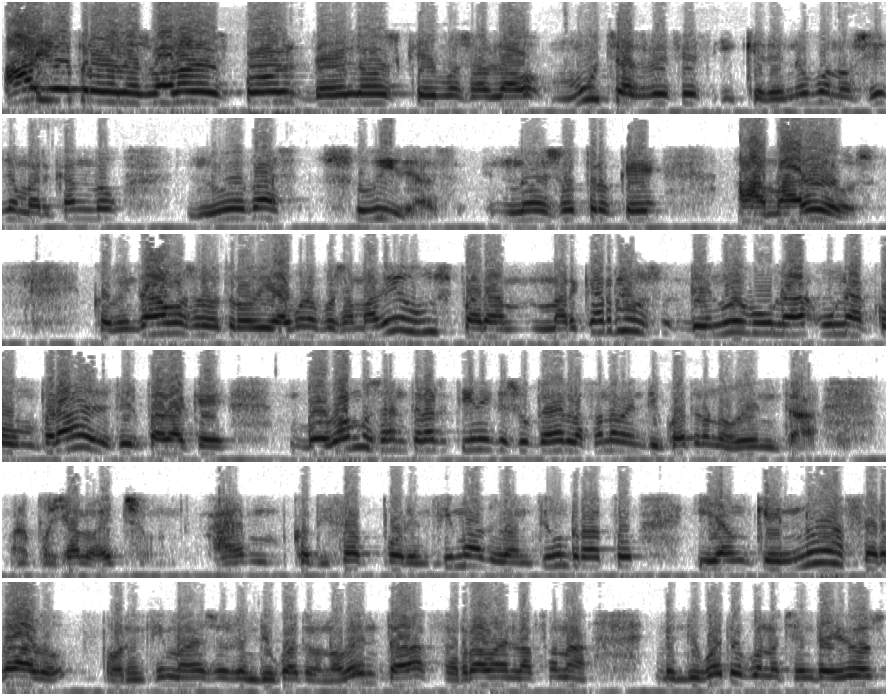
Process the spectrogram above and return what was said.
hay otro de los valores, Paul, de los que hemos hablado muchas veces y que de nuevo nos sigue marcando nuevas subidas. No es otro que Amadeus. Comentábamos el otro día, bueno, pues Amadeus, para marcarnos de nuevo una, una compra, es decir, para que volvamos a entrar, tiene que superar la zona 24.90. Bueno, pues ya lo ha hecho. Ha cotizado por encima durante un rato y aunque no ha cerrado por encima de esos 24.90, cerraba en la zona 24.82,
